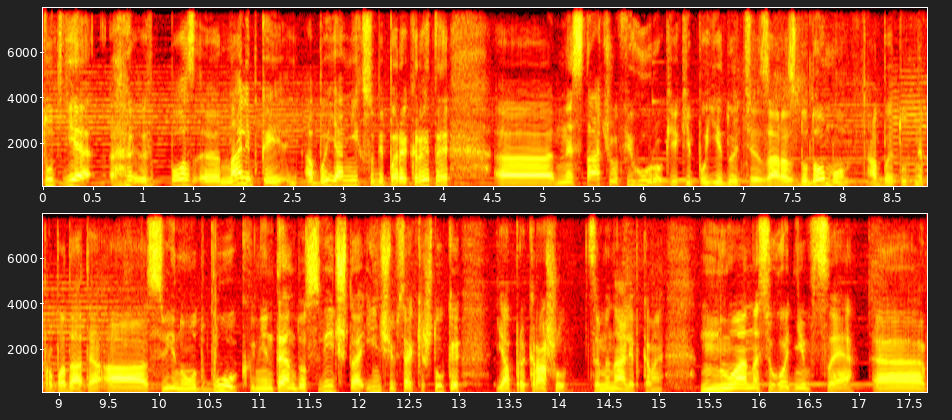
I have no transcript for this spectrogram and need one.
тут є е, поз, е, наліпки, аби я міг собі перекрити е, нестачу фігурок, які поїдуть зараз додому, аби тут не пропадати. А свій ноутбук, Nintendo Switch та інші всякі штуки я прикрашу цими наліпками. Ну а на сьогодні все. Е,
